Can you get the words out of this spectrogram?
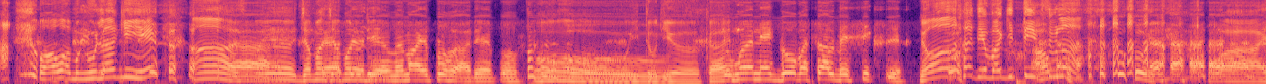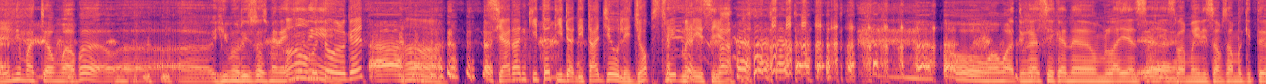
Oh, awak mengulangi eh. Ah, supaya Jamal Saya rasa Jamaluddin. Dia memang approve lah, dia approve. Oh, itu dia kan. Cuma nego pasal basics je. Oh, dia bagi tips pula. Wah, ini macam apa uh, uh, human resource manager Oh, ni. betul kan? Ah. Siaran kita tidak ditaja oleh Job Street Malaysia. Oh, Muhammad, terima kasih kerana melayan saya Ya. selama ini sama-sama kita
